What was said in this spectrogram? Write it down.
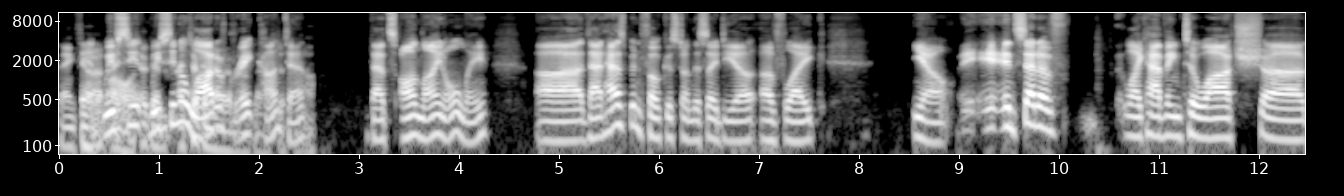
Thank fan God. Of we've seen we've seen a lot of great content that's online only. Uh, that has been focused on this idea of like, you know, I- instead of like having to watch uh,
